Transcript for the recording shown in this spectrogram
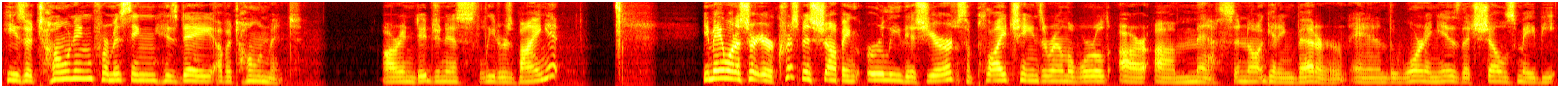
he's atoning for missing his day of atonement. Are Indigenous leaders buying it? You may want to start your Christmas shopping early this year. Supply chains around the world are a mess and not getting better. And the warning is that shelves may be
